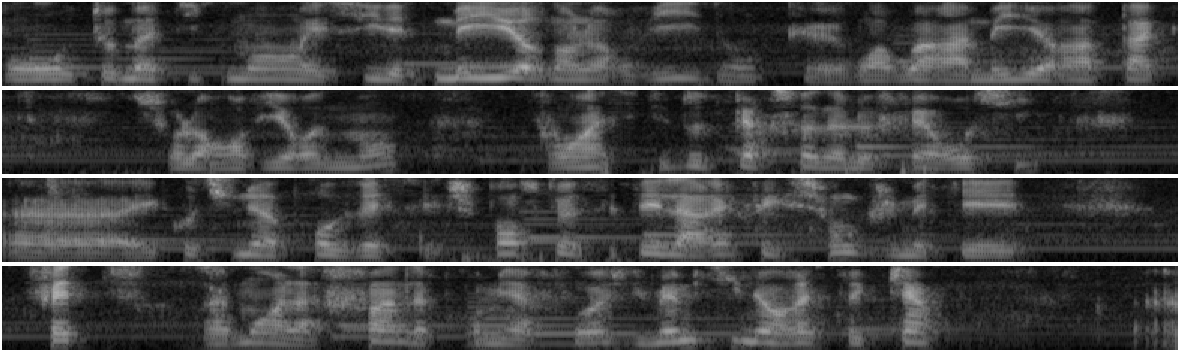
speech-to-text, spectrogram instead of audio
vont automatiquement essayer d'être meilleurs dans leur vie, donc euh, vont avoir un meilleur impact sur leur environnement, vont inciter d'autres personnes à le faire aussi, euh, et continuer à progresser. Je pense que c'était la réflexion que je m'étais faite vraiment à la fin de la première fois. Je dis même s'il n'en reste qu'un, euh,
